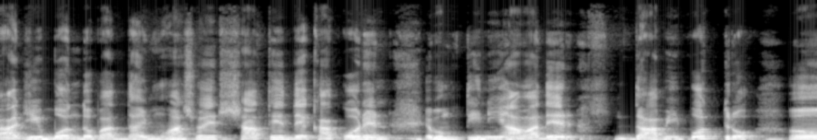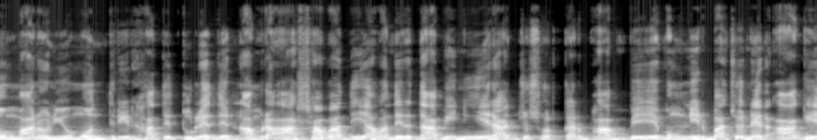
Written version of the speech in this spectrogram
রাজীব বন্দ্যোপাধ্যায় মহাশয়ের সাথে দেখা করেন এবং তিনি আমাদের দাবিপত্র মাননীয় মন্ত্রীর হাতে তুলে দেন। আমরা আশাবাদী আমাদের দাবি নিয়ে রাজ্য সরকার ভাববে এবং নির্বাচনের আগে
